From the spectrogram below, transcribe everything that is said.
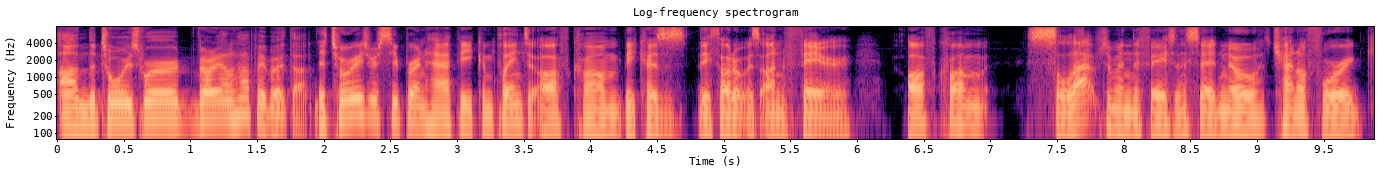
and the Tories were very unhappy about that. The Tories were super unhappy, complained to Ofcom because they thought it was unfair. Ofcom slapped them in the face and said, no, Channel 4 g-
